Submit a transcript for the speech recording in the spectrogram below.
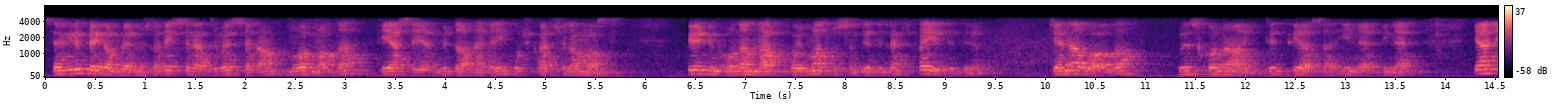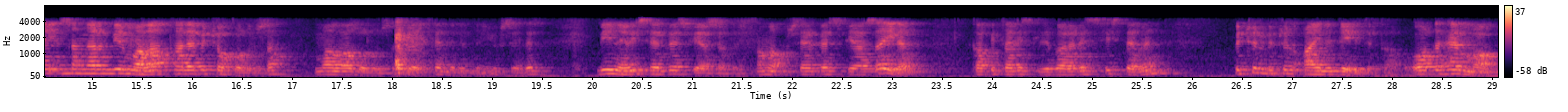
Sevgili Peygamberimiz Aleyhisselatü Vesselam normalde piyasaya müdahaleyi hoş karşılamazdı. Bir gün ona nar koymaz mısın dediler. Hayır dedi. Cenab-ı Allah rızk ona aittir. Piyasa iner biner. Yani insanların bir mala talebi çok olursa, mal az olursa fiyat kendiliğinden yükselir. Bir nevi serbest piyasadır. Ama bu serbest piyasa ile kapitalist, liberalist sistemin bütün bütün aynı değildir tabi. Orada her mal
